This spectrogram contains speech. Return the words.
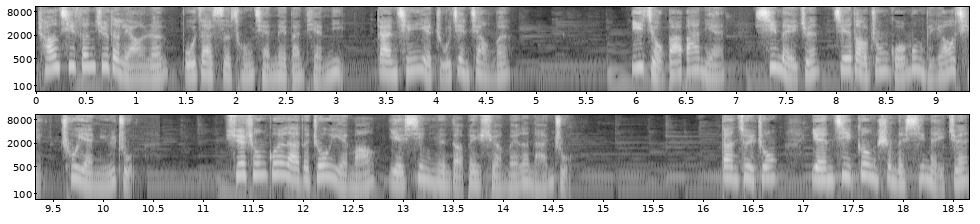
长期分居的两人不再似从前那般甜蜜，感情也逐渐降温。一九八八年，奚美娟接到《中国梦》的邀请，出演女主。学成归来的周野芒也幸运地被选为了男主，但最终演技更甚的奚美娟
